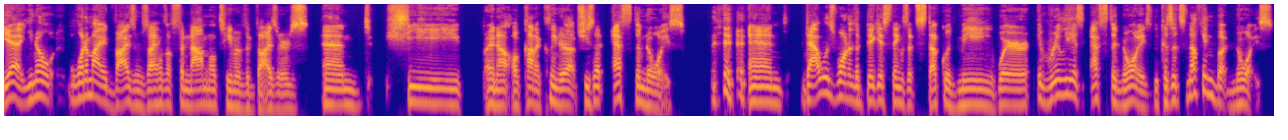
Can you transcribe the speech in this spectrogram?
Yeah, you know, one of my advisors, I have a phenomenal team of advisors, and she, and I'll, I'll kind of clean it up. She said, F the noise. and that was one of the biggest things that stuck with me where it really is F the noise because it's nothing but noise.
